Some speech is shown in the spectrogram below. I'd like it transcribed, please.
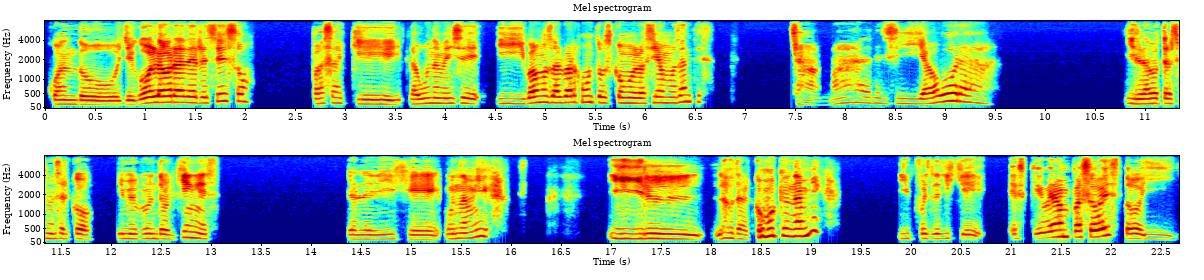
cuando llegó la hora de receso, pasa que la una me dice, ¿y vamos al bar juntos como lo hacíamos antes? Chamadres, ¿y ahora? Y la otra se me acercó y me preguntó, ¿quién es? Yo le dije, una amiga. Y la otra, ¿cómo que una amiga? Y pues le dije, es que verán, pasó esto y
